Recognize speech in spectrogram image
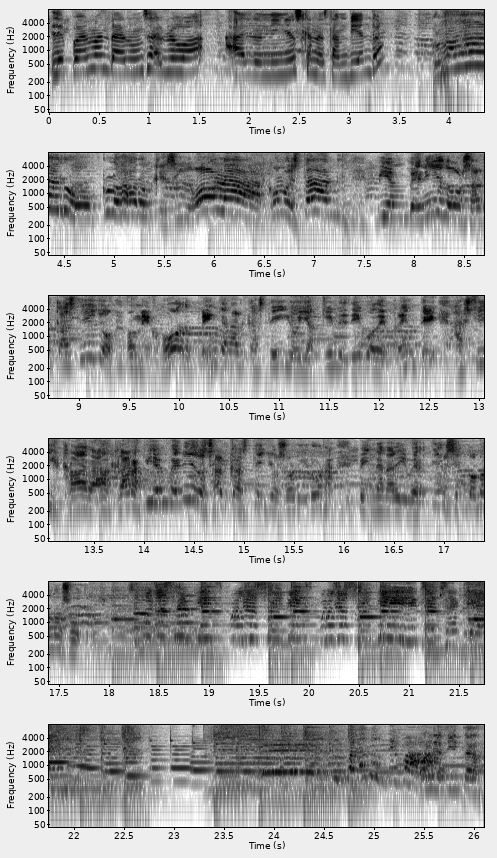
¿Le pueden mandar un saludo a los niños que nos están viendo? Claro, claro que sí. Hola, ¿cómo están? Bienvenidos al castillo. O mejor, vengan al castillo y aquí les digo de frente, así cara a cara, bienvenidos al castillo Soliruna. Vengan a divertirse como nosotros. ¿Para dónde va? Hola, tita.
